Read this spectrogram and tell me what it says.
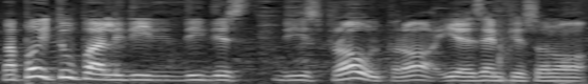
Ma poi tu parli di, di, di, di Sprawl, però io ad esempio sono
